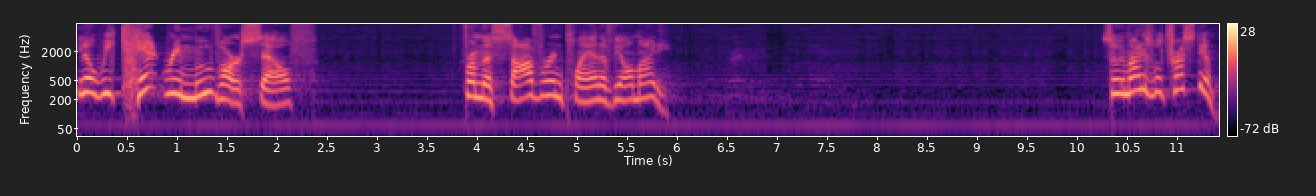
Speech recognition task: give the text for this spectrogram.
You know, we can't remove ourselves from the sovereign plan of the Almighty. So we might as well trust Him.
